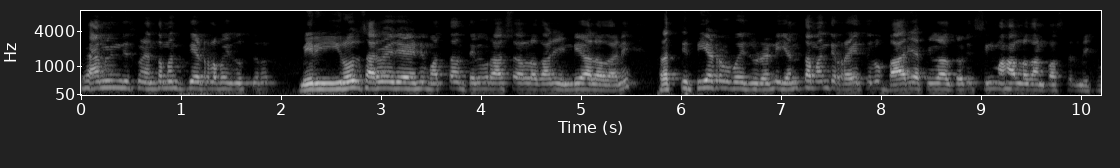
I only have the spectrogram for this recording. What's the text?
ఫ్యామిలీని తీసుకుని ఎంతమంది థియేటర్లో పోయి చూస్తారు మీరు ఈరోజు సర్వే చేయండి మొత్తం తెలుగు రాష్ట్రాల్లో కానీ ఇండియాలో కానీ ప్రతి థియేటర్కు పోయి చూడండి ఎంతమంది రైతులు భార్య పిల్లలతోటి సినిమా హాల్లో కనిపిస్తారు మీకు?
